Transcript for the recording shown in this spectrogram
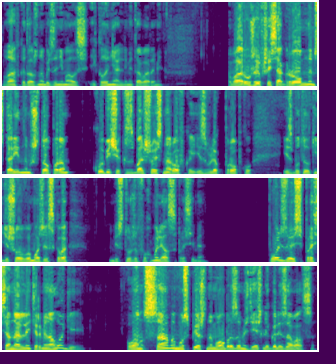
Лавка, должно быть, занималась и колониальными товарами. Вооружившись огромным старинным штопором, Кубичек с большой сноровкой извлек пробку из бутылки дешевого Мозельского. Бестужев ухмылялся про себя. Пользуясь профессиональной терминологией, он самым успешным образом здесь легализовался.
